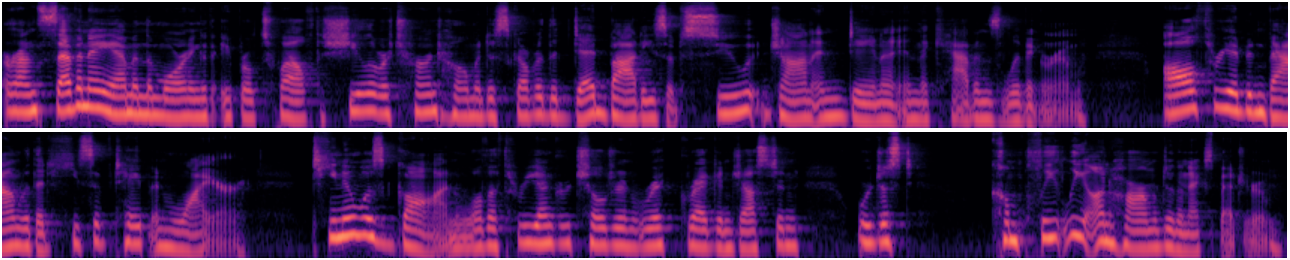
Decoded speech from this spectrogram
Around 7 a.m. in the morning of April 12th, Sheila returned home and discovered the dead bodies of Sue, John, and Dana in the cabin's living room. All three had been bound with adhesive tape and wire. Tina was gone, while the three younger children, Rick, Greg, and Justin, were just completely unharmed in the next bedroom.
